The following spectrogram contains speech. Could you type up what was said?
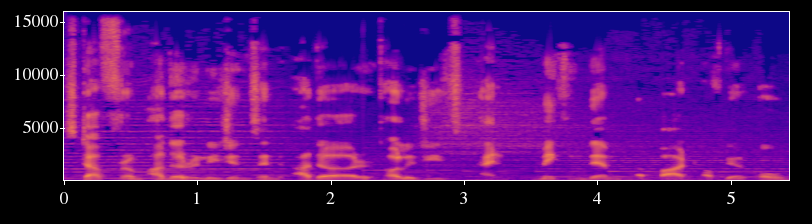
stuff from other religions and other mythologies and making them a part of their own.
